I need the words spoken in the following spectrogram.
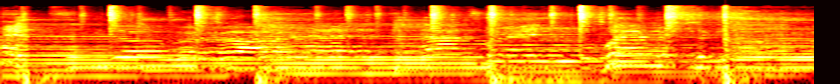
hands and over our heads, and that's great. Where is the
